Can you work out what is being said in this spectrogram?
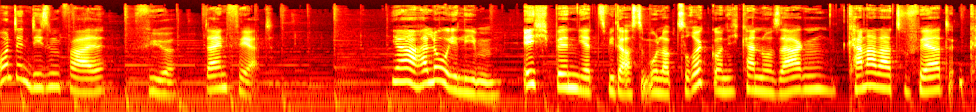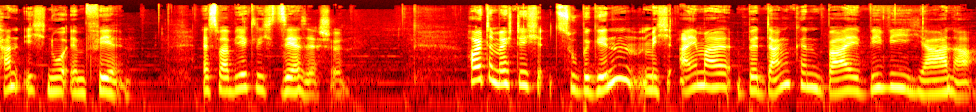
Und in diesem Fall für dein Pferd. Ja, hallo ihr Lieben. Ich bin jetzt wieder aus dem Urlaub zurück und ich kann nur sagen, Kanada zu Pferd kann ich nur empfehlen. Es war wirklich sehr, sehr schön. Heute möchte ich zu Beginn mich einmal bedanken bei Viviana.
